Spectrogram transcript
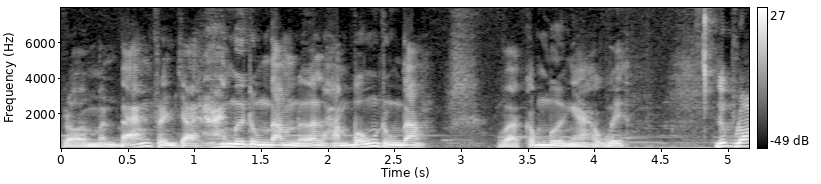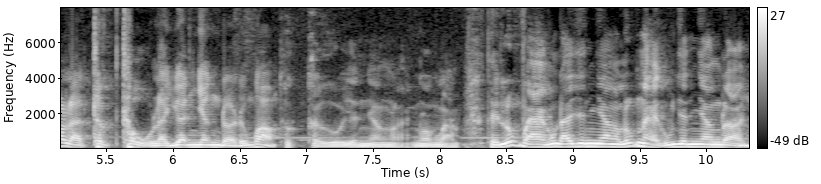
rồi mình bán franchise 20 trung tâm nữa là 24 trung tâm và có 10.000 học viên lúc đó là thực thụ là doanh nhân rồi đúng không? Thực thụ doanh nhân là ngon lắm thì lúc vàng cũng đã doanh nhân lúc này cũng doanh nhân rồi. Ừ.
